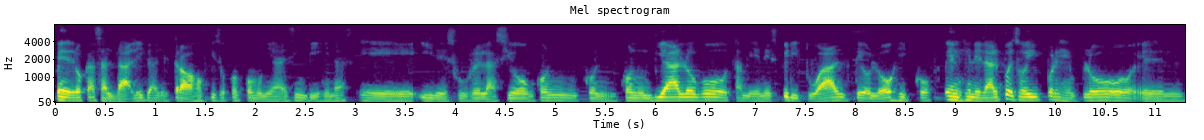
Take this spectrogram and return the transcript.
Pedro Casaldáliga el trabajo que hizo con comunidades indígenas eh, y de su relación con, con, con un diálogo también espiritual, teológico. En general, pues hoy, por ejemplo, el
